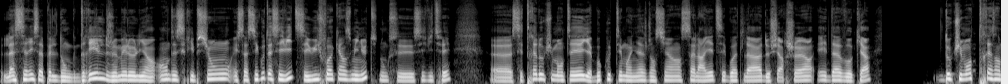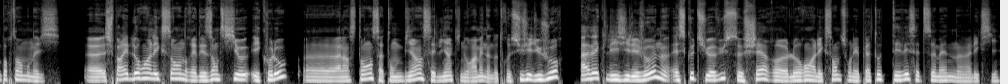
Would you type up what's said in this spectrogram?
La série s'appelle donc Drilled, je mets le lien en description et ça s'écoute assez vite, c'est 8 fois 15 minutes donc c'est vite fait. c'est très documenté, il y a beaucoup de témoignages d'anciens salariés de ces boîtes-là, de chercheurs et d'avocats. Document très important à mon avis. Euh, je parlais de Laurent Alexandre et des anti-écolos euh, à l'instant, ça tombe bien, c'est le lien qui nous ramène à notre sujet du jour. Avec les Gilets jaunes, est-ce que tu as vu ce cher euh, Laurent Alexandre sur les plateaux de TV cette semaine, Alexis?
